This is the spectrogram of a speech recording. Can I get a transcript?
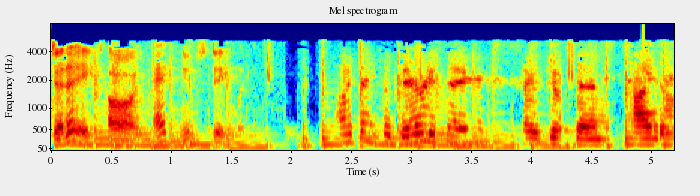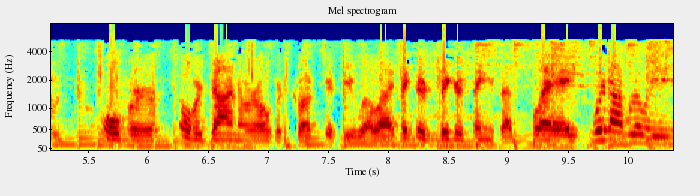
Today on Ag News Daily. I think the dairy thing has just been kind of over overdone or overcooked, if you will. I think there's bigger things at play we're not really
